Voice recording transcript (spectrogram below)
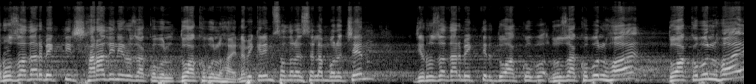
রোজাদার ব্যক্তির সারাদিনই রোজা কবুল, দোয়া কবুল হয়। নবী করিম সাল্লাহ সাল্লাম বলেছেন যে, রোজাদার ব্যক্তির দোয়া রোজা কবুল হয়, দোয়া কবুল হয়,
